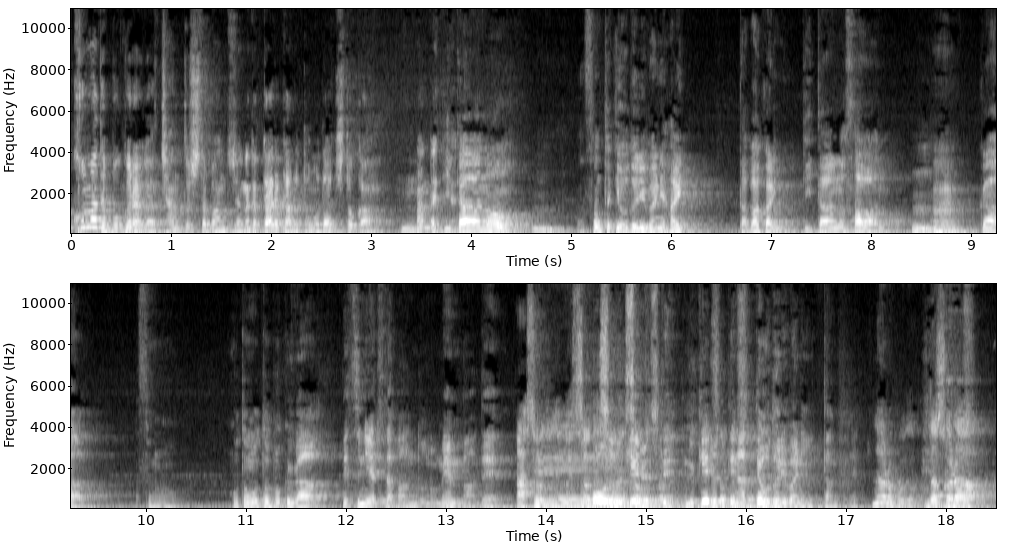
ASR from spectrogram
こまで僕らがちゃんとしたバンドじゃん。なんか誰かの友達とか、うん。なんだっけ？ギターのうん。その時踊り場に入ったばかりのギターの沢野うん、うん。がそのもともと僕が別にやってたバンドのメンバーであそうだ、そこを抜けるって抜けるってなって踊り場に行ったんだね。なるほど。だから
